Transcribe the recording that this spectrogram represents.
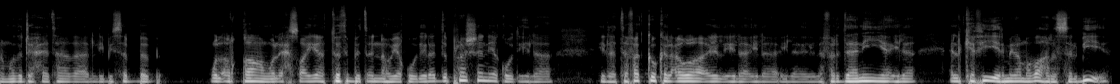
نموذج الحياة هذا اللي بيسبب والأرقام والإحصائيات تثبت أنه يقود إلى الدبرشن يقود إلى إلى تفكك العوائل إلى إلى إلى إلى فردانية إلى الكثير من المظاهر السلبية.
